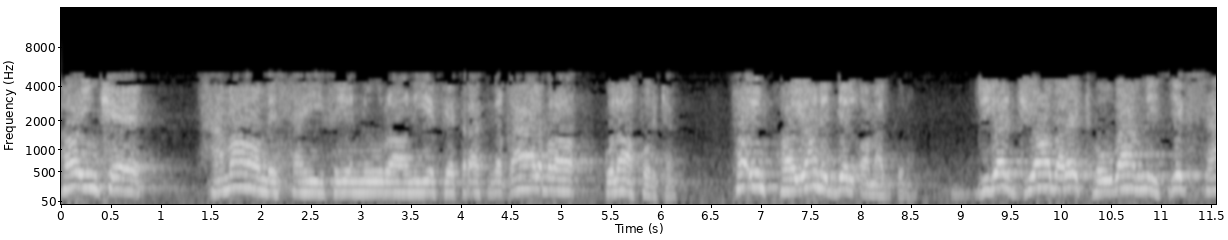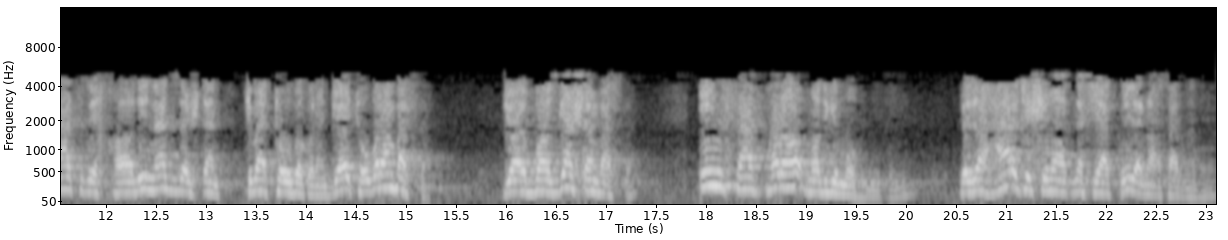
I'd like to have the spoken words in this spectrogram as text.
تا اینکه تمام صحیفه نورانی فطرت و قلب را گناه پر کرد. تا این پایان دل آمد گناه دیگر جا برای توبه هم نیست. یک سطر خالی نگذاشتن که باید توبه کنن. جای توبه هم بستن. جای بازگشت هم بستن. این صفحه را ما دیگه مهر می‌کنیم. لذا هر چه شما نصیحت کنید در اون اثر نداره.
